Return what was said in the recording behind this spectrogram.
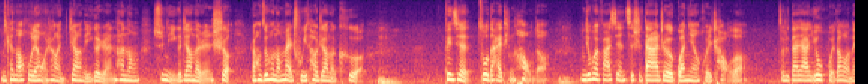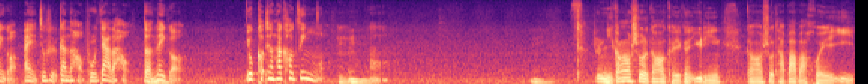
你看到互联网上这样的一个人，他能虚拟一个这样的人设，然后最后能卖出一套这样的课，并且做的还挺好的，你就会发现，其实大家这个观念回潮了，就是大家又回到了那个，哎，就是干得好不如嫁得好的那个，又靠向他靠近了。嗯嗯嗯就是你刚刚说的，刚好可以跟玉林刚刚说他爸爸回忆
